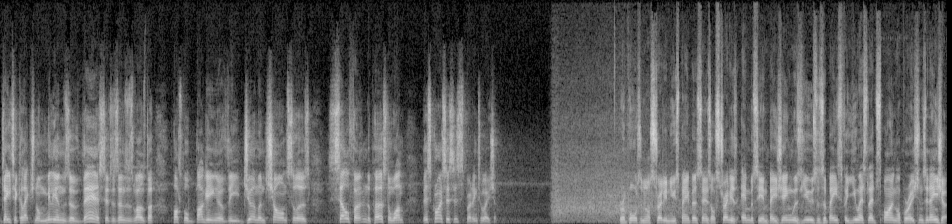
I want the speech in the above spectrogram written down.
data collection on millions of their citizens, as well as the possible bugging of the German Chancellor's cell phone, the personal one, this crisis is spreading to Asia. A report in an Australian newspaper says Australia's embassy in Beijing was used as a base for US-led spying operations in Asia,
